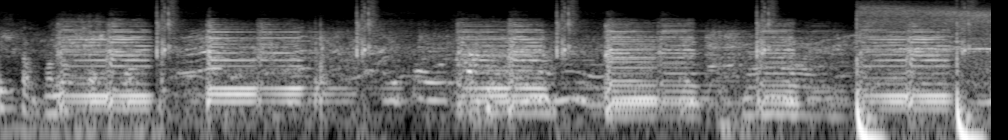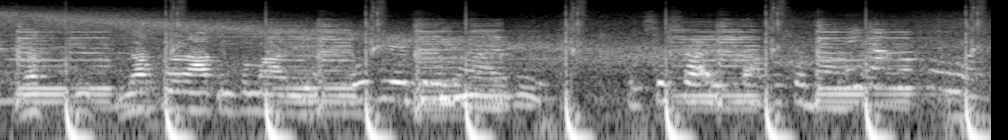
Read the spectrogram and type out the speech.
isang ko na Last, last na natin tumali. O, siyempre, Mario. Magsasait ako sa bahay.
